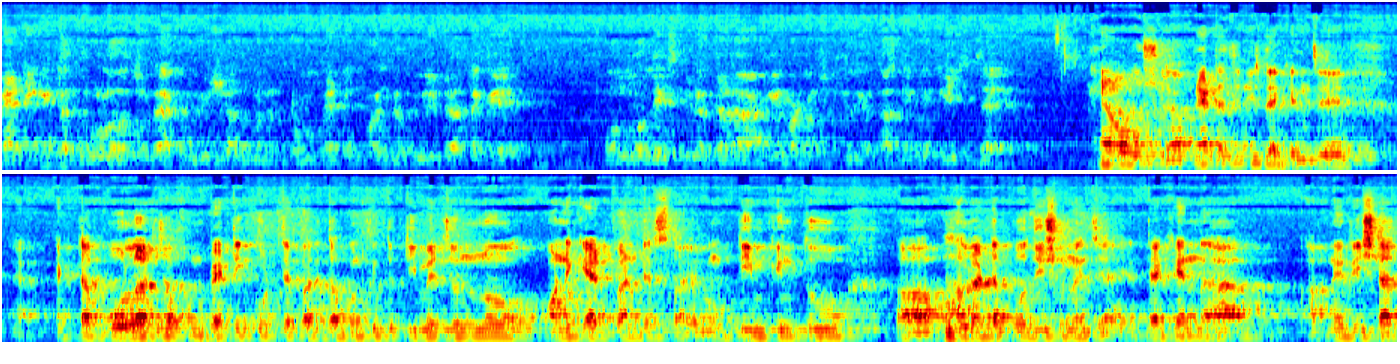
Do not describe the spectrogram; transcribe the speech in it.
ব্যাটিং একটা দুর্বলতা ছিল, এখন বিশাল মানে ব্যাটিং পয়েন্ট অফ ভিউ এটা তাকে হ্যাঁ অবশ্যই। আপনি একটা জিনিস দেখেন যে, একটা বোলার যখন ব্যাটিং করতে পারে, তখন কিন্তু টিমের জন্য অনেক অ্যাডভান্টেজ হয় এবং টিম কিন্তু ভালো একটা পজিশনে যায়। দেখেন আপনি রিশাদ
